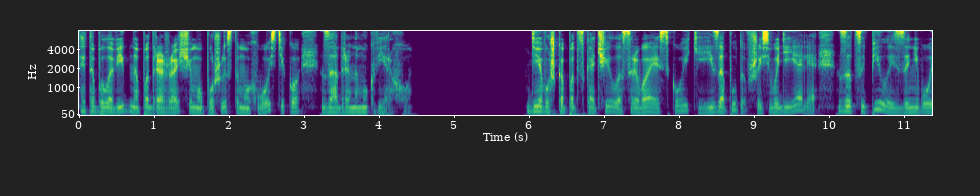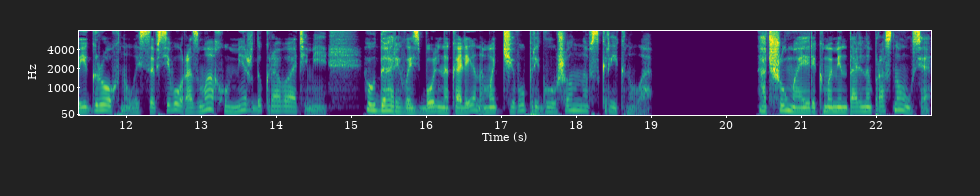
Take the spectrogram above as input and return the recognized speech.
Это было видно по дрожащему пушистому хвостику, задранному кверху. Девушка подскочила, срываясь с койки, и, запутавшись в одеяле, зацепилась за него и грохнулась со всего размаху между кроватями. Ударилась больно коленом, отчего приглушенно вскрикнула. От шума Эрик моментально проснулся.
